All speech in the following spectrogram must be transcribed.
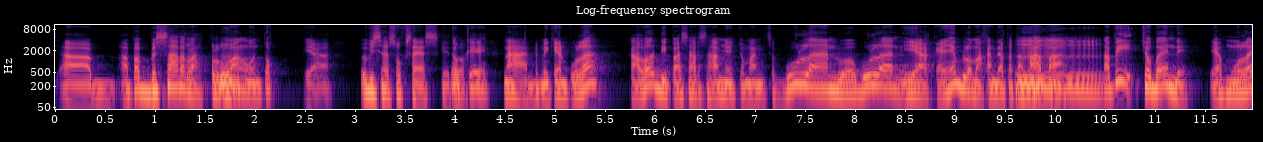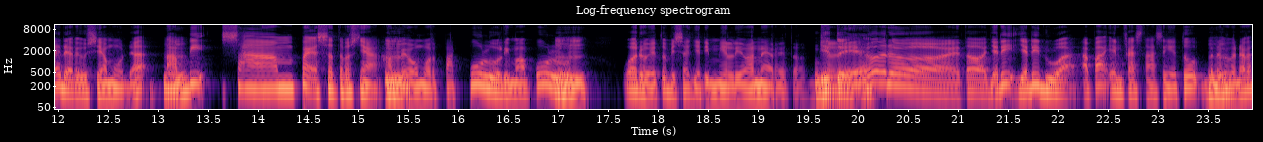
eh, apa besar lah peluang untuk ya lu bisa sukses gitu. Hmm. Oke. Nah demikian pula kalau di pasar sahamnya cuma sebulan dua bulan, iya kayaknya belum akan dapat apa-apa. Hmm. Tapi cobain deh ya mulai dari usia muda Hmm. tapi sampai seterusnya sampai Hmm. umur 40, 50. Hmm. Waduh itu bisa jadi milioner itu. Gitu ya? Waduh itu. Jadi jadi dua apa investasi itu benar-benar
